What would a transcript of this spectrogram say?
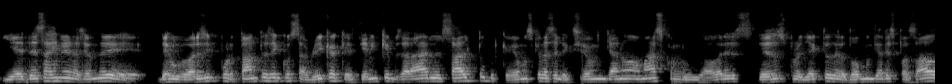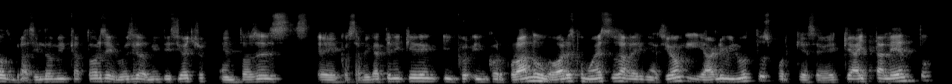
y es de esa generación de, de, jugadores importantes en Costa Rica que tienen que empezar a dar el salto porque vemos que la selección ya no va más con los jugadores de esos proyectos de los dos mundiales pasados, Brasil 2014 y Rusia 2018. Entonces, eh, Costa Rica tiene que ir incorporando jugadores como estos a la alineación y darle minutos porque se ve que hay talento.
